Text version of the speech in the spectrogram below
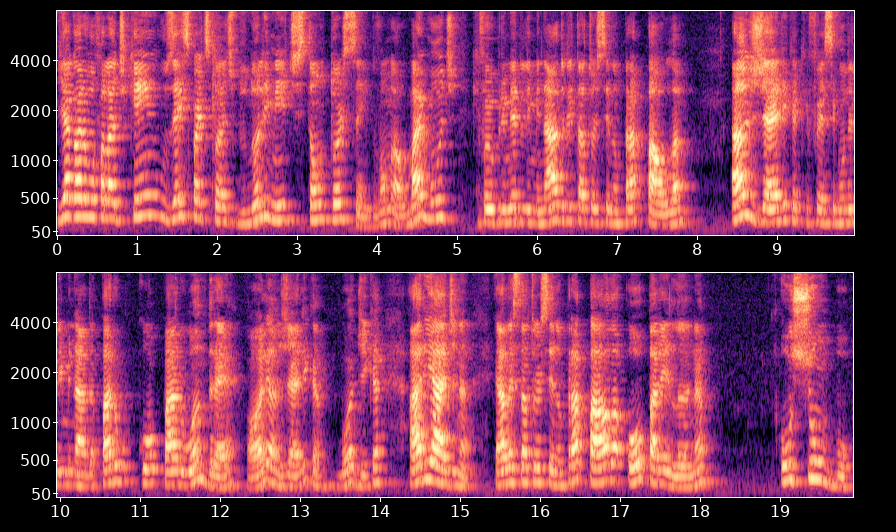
E agora eu vou falar de quem os ex-participantes do No Limite estão torcendo. Vamos lá, o Marmude, que foi o primeiro eliminado, ele está torcendo para Paula. A Angélica, que foi a segunda eliminada, para o, para o André. Olha, Angélica, boa dica. A Ariadna, ela está torcendo para Paula ou para Elana. O Chumbo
